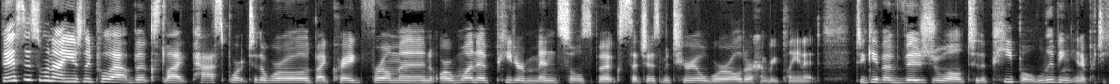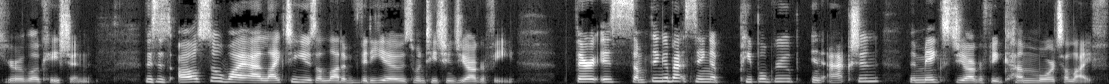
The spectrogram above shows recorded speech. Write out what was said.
This is when I usually pull out books like Passport to the World by Craig Froman or one of Peter Menzel's books, such as Material World or Hungry Planet, to give a visual to the people living in a particular location. This is also why I like to use a lot of videos when teaching geography. There is something about seeing a people group in action that makes geography come more to life.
